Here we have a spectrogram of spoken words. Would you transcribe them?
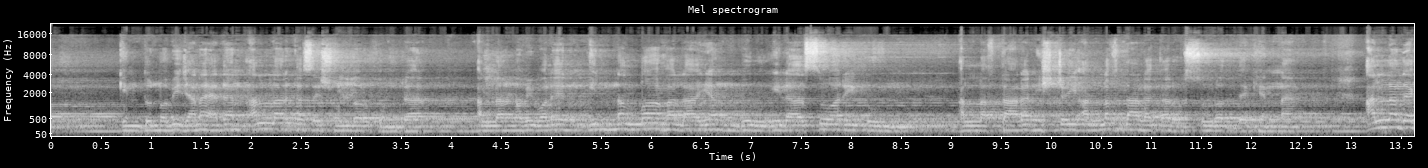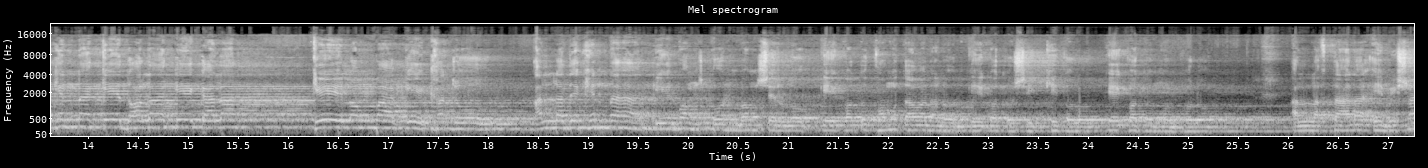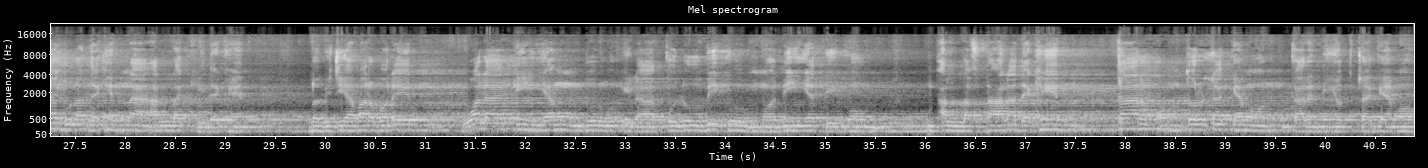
কিন্তু নবী জানা দেন, আল্লাহর কাছে সুন্দর কোনটা? আল্লাহর নবী বলেন ইলা আল্লাহ তাআলা নিশ্চয়ই আল্লাহ তাআলা কারও সুরত দেখেন না। আল্লাহ দেখেন না কে ধলা, কে কালা। কে লম্বা, কে খাটো? আল্লাহ দেখেন না কে বংশ কোন বংশের লোক, কে কত ক্ষমতাওয়ালা লোক, কে কত শিক্ষিত লোক, কে কত মূর্খ লোক। আল্লাহ তাআলা এই বিষয়গুলা দেখেন না, আল্লাহ কি দেখেন? নবীজি আমার বলেন আল্লাহ তাআলা দেখেন, কার অন্তরটা কেমন, কার নিয়তটা কেমন?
